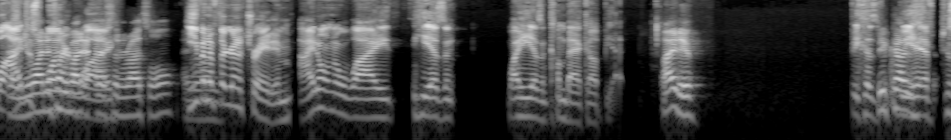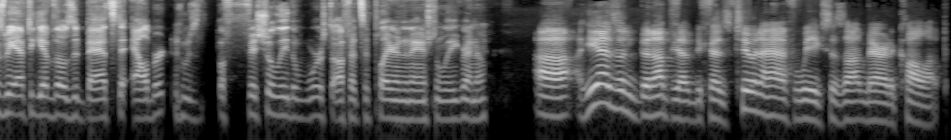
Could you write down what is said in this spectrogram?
Well, And I you just wanted to talk about why, Addison Russell. even if they're going to trade him, I don't know why he hasn't why he hasn't come back up yet. I do. Because, Because- we have because we have to give those at bats to Albert, who's officially the worst offensive player in the National League right now. Uh, he hasn't been up yet because two and a half weeks does not merit a call up.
